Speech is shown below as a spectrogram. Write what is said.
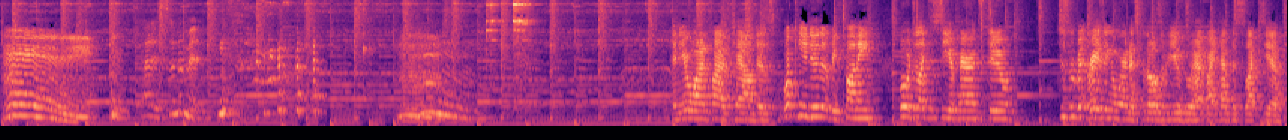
Mmm. That is cinnamon. Mmm. Mmm. In your one in five challenges, what can you do that would be funny? What would you like to see your parents do? Just raising awareness for those of you who ha might have dyslexia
